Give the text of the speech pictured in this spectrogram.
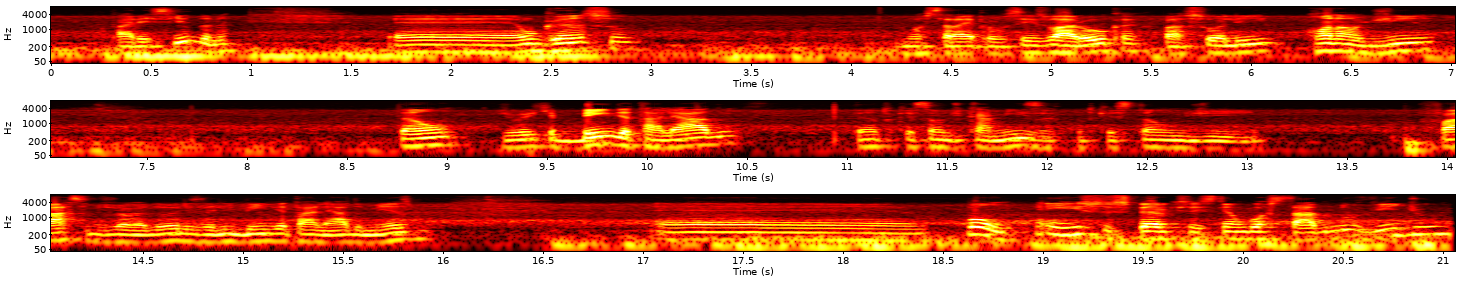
parecido, né? É, o Ganso, vou mostrar aí para vocês o Arouca, que passou ali, Ronaldinho. Então, de ver que é bem detalhado, tanto questão de camisa quanto questão de face de jogadores ali, bem detalhado mesmo. É... Bom, é isso, espero que vocês tenham gostado do vídeo.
